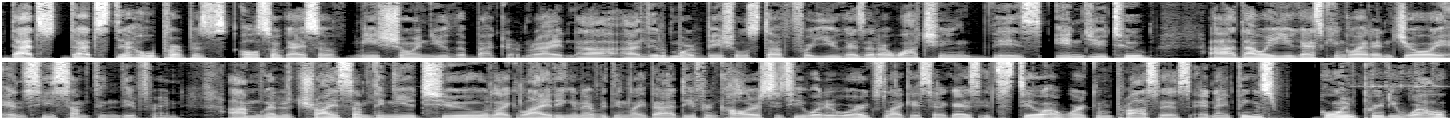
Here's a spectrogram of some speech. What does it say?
that's that's the whole purpose, also, guys, of me showing you the background, right? Uh, a little more visual stuff for you guys that are watching this in YouTube uh, that way, you guys can go ahead and enjoy and see something different. I'm gonna try something new too, like lighting and everything like that, different colors to see what it works. Like I said, guys, it's still a work in process, and I think it's going pretty well,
